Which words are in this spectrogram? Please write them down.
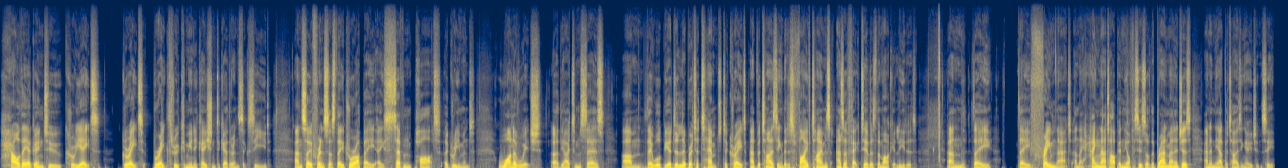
how they are going to create great breakthrough communication together and succeed. And so, for instance, they draw up a, a seven part agreement, one of which uh, the item says um, there will be a deliberate attempt to create advertising that is five times as effective as the market leaders. And they they frame that and they hang that up in the offices of the brand managers and in the advertising agency.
